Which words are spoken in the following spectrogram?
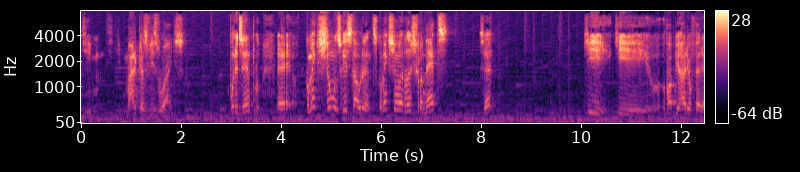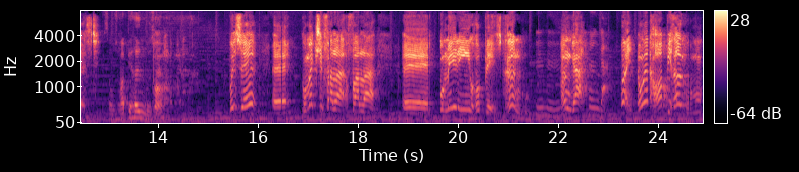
de, de marcas visuais. Por exemplo, é, como é que chamam os restaurantes? Como é que chamam as lanchonetes? Certo? Que, que o Hop Hari oferece. São os Hop Rangos, Pô, né? Pois é, é, como é que se fala, fala é, comer em ropês? Rango, rangar. Hangar. Ah, então é hop rango, mu-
